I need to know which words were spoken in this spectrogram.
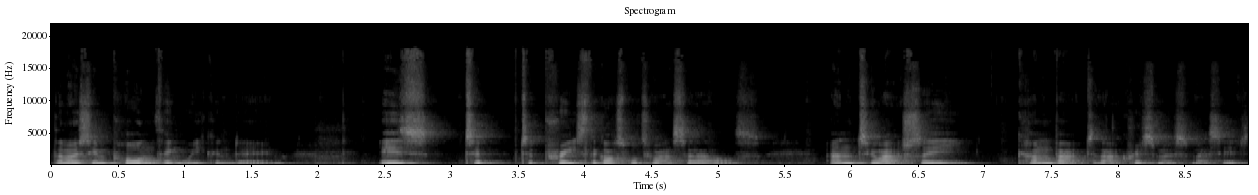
The most important thing we can do is to, to preach the gospel to ourselves and to actually come back to that Christmas message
